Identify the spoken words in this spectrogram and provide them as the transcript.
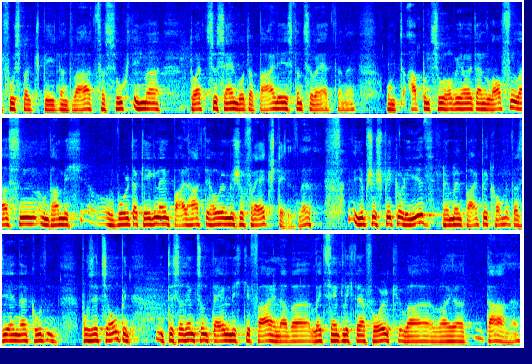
Fußball gespielt und war versucht immer dort zu sein, wo der Ball ist und so weiter. Ne? Und ab und zu habe ich halt dann laufen lassen und habe mich, obwohl der Gegner einen Ball hatte, habe ich mich schon freigestellt. Ne? Ich habe schon spekuliert, wenn wir einen Ball bekommen, dass ich in einer guten Position bin. Und das hat ihm zum Teil nicht gefallen, aber letztendlich der Erfolg war, war ja da. Ne?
